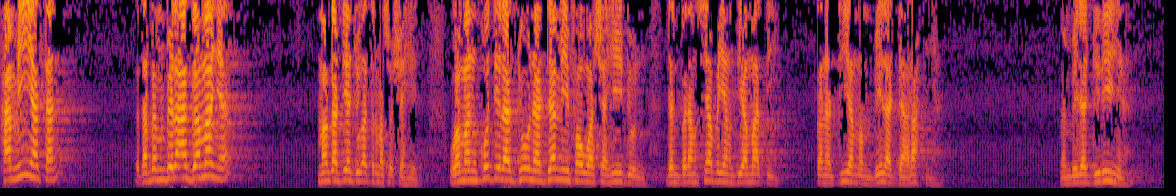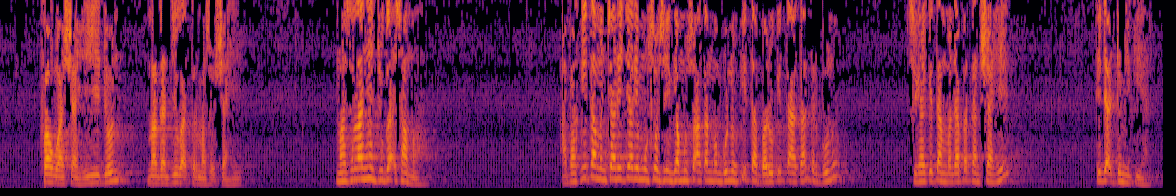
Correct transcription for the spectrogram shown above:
hamiyatan, tetapi membela agamanya, maka dia juga termasuk syahid. Wa man qutila duna dami fawa syahidun dan barang siapa yang dia mati karena dia membela darahnya, membela dirinya, fawa syahidun maka juga termasuk syahid. Masalahnya juga sama. Apa kita mencari-cari musuh sehingga musuh akan membunuh kita baru kita akan terbunuh? Sehingga kita mendapatkan syahid? Tidak demikian.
